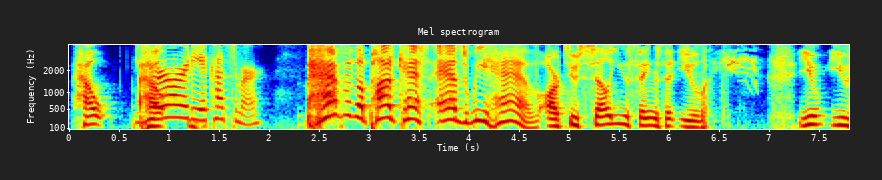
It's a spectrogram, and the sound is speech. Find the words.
How how You're already a customer. half of the podcast ads we have are to sell you things that you like you you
